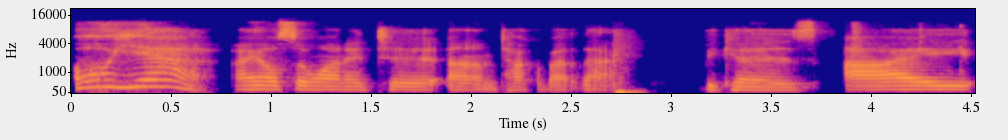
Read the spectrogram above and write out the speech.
Oh yeah, I also wanted to um, talk about that because I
